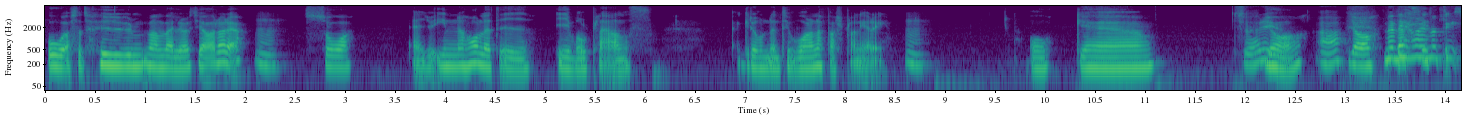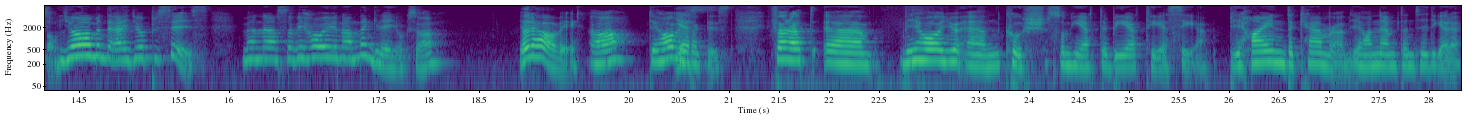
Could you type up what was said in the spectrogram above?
oavsett hur man väljer att göra det mm, så är ju innehållet i evil plans grunden till vår affärsplanering. mm, Och eh, så är det ja, ju. Ja. ja, Men vi har ju någonting, liksom. ja men det är, ja precis. Men alltså vi har ju en annan grej också. Ja, det har vi. Ja, det har vi Yes. faktiskt. För att eh, vi har ju en kurs som heter BTC, Behind the Camera. Vi har nämnt den tidigare.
